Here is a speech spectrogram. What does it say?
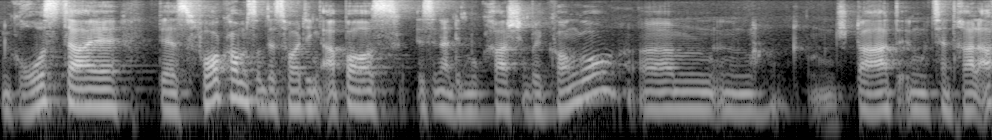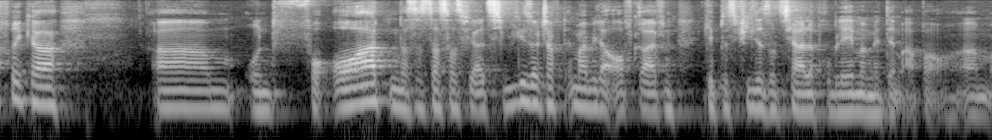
ein Großteil des Vorkommens und des heutigen Abbaus ist in der Demokratischen Republik Kongo, ähm, ein Staat in Zentralafrika, und vor Ort, und das ist das, was wir als Zivilgesellschaft immer wieder aufgreifen, gibt es viele soziale Probleme mit dem Abbau. Ähm,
